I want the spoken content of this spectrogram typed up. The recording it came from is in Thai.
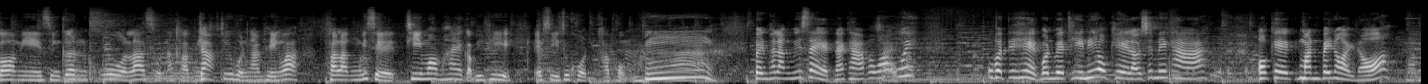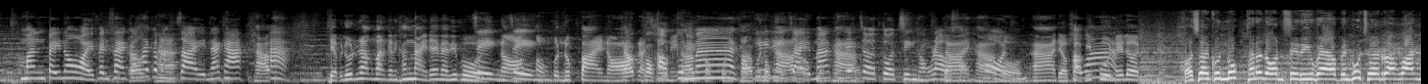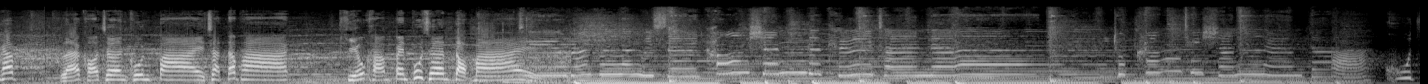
ก็มีซิงเกิลคู่ล่าสุดนะครับมีค่ะชื่อผลงานเพลงว่าพลังวิเศษที่มอบให้กับพี่ๆ FC ทุกคนครับผม อืม เป็นพลังวิเศษนะคะ เพราะว่าใช่ครับอุ้ยอุบัติเหตุบนเวทีนี้โอเคแล้วใช่ไหมคะ โอเค มันไปหน่อยเนาะมันไปหน่อยแฟนๆก็ให้กำลังใจนะคะครับอะ เดี๋ยวไปรุ้นรางวัลกันข้างในได้ไหมพี่ปูจริงเนาะจริง ขอบคุณนกปายเนาะครับกระขอบขเช้าอบนี้คุณครับมากขอบคุณครับ ที่ดีใจมากที่ได้เจอตัวจริงของเราได้สองครับคน ผมอ่าเดี๋ยวฝากเพราะพี่ปูนว่าได้เลย ขอเชิญคุณนุกธนดลสิริแววเป็นผู้เชิญรางวัลครับ และขอเชิญคุณปายชัตรภาเขียวขำเป็นผู้เชิญดอกไม้ ที่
